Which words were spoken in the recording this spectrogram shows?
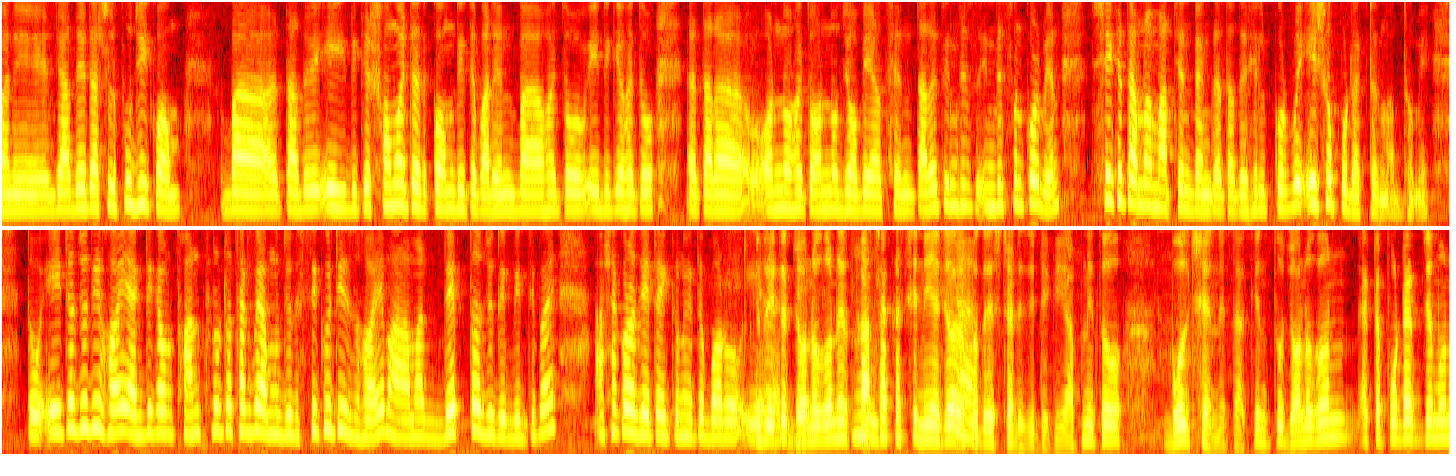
মানে যাদের আসলে পুঁজি কম বা তাদের এই দিকে সময়টা কম দিতে পারেন বা হয়তো এইদিকে হয়তো তারা অন্য হয়তো অন্য জবে আছেন তারা তো ইনভেস্টমেন্ট করবেন সেক্ষেত্রে আমরা মার্চেন্ট ব্যাংকরা তাদের হেল্প করব এইসব প্রোডাক্টের মাধ্যমে তো এইটা যদি হয় একদিকে আমার ফান্ড ফ্লোটা থাকবে এবং যদি সিকিউরিটিজ হয় বা আমার ডেপটাও যদি বৃদ্ধি পায় আশা করা যায় এটা ইকোনমিতে বড় ইয়ে কিন্তু এটা। জনগণের কাছাকাছি নিয়ে যাওয়ার হ্যাঁ। আপনাদের স্ট্র্যাটেজিটা কি আপনি তো বলছেন এটা কিন্তু জনগণ একটা প্রোডাক্ট যেমন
